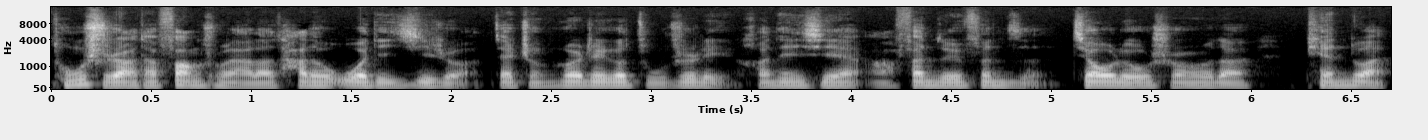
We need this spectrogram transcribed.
同时啊，他放出来了他的卧底记者在整个这个组织里和那些啊犯罪分子交流时候的片段，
